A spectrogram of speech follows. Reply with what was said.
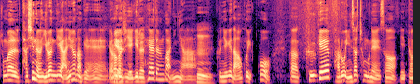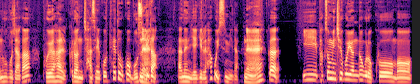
정말 다시는 이런 일이 안 일어나게 여러 예. 가지 얘기를 해야 되는 거 아니냐 음. 그런 얘기가 나오고 있고 그러니까 그게 바로 인사청문회에서 이 변 후보자가 보여야 할 그런 자세고 태도고 모습이다라는 얘기를 하고 있습니다. 네. 그러니까 이 박성민 최고위원도 그렇고 뭐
